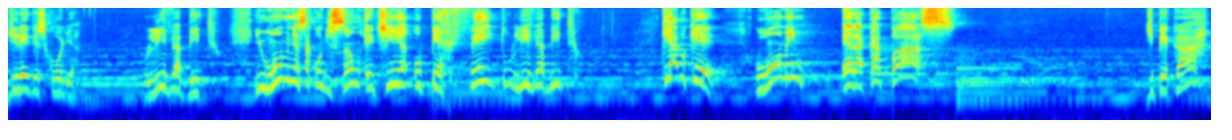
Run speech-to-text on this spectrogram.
direito de escolha, o livre-arbítrio. E o homem nessa condição, ele tinha o perfeito livre-arbítrio. Que era o que? O homem era capaz de pecar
